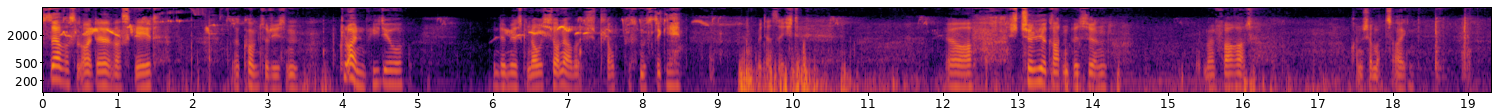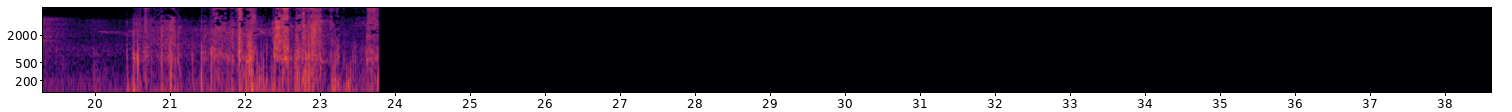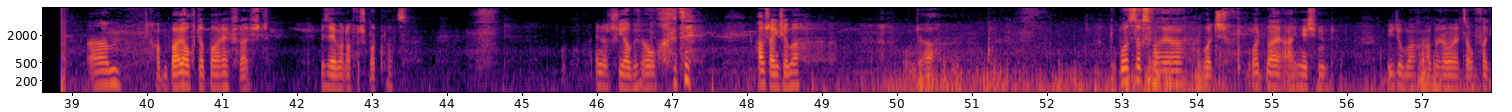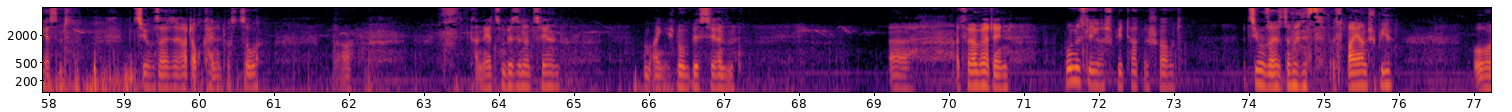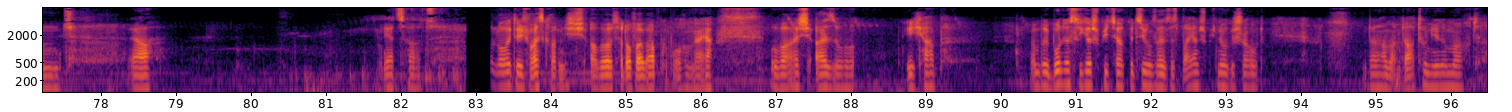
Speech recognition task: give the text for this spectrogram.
Servus Leute, was geht? Willkommen zu diesem kleinen Video. Hinter mir ist genau die Sonne, aber ich glaube, das müsste gehen. Mit der Sicht. Ja, ich chill hier gerade ein bisschen mit meinem Fahrrad. Kann ich ja mal zeigen. Ähm, habe einen Ball auch dabei. Vielleicht ist er immer noch dem Sportplatz. Energy habe ich auch. habe ich eigentlich immer. Und ja. Geburtstagsfeier wollte wollt mal eigentlich ein Video machen, habe ich aber jetzt auch vergessen. Beziehungsweise hat auch keine Lust so. Ja. Kann jetzt ein bisschen erzählen. Eigentlich nur ein bisschen äh, also haben wir den Bundesligaspieltag geschaut, beziehungsweise zumindest das Bayern-Spiel. Und ja, jetzt hat Leute, ich weiß gerade nicht, aber es hat auf einmal abgebrochen. Naja, wo war ich? Also, ich habe den Bundesligaspieltag beziehungsweise das Bayern-Spiel nur geschaut. Und dann haben wir ein Dart-Turnier gemacht.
